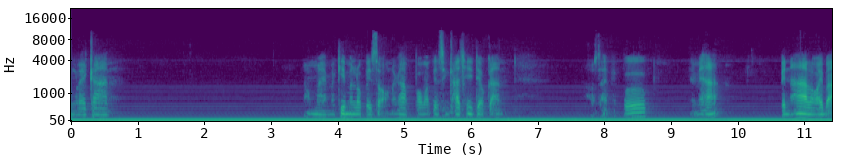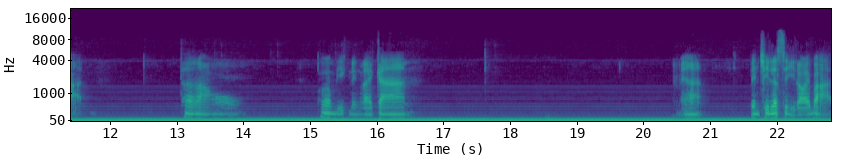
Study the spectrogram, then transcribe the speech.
1รายการ เมื่อกี้มันลบไป 2 นะครับ เพราะมันเป็นสินค้าชนิดเดียวกัน เอาใส่ไปปุ๊บ เห็นไหมฮะ เป็น 500 บาท ถ้าเราเพิ่มอีก1รายการไหมฮะ เป็นชิ้นละ 400 บาท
